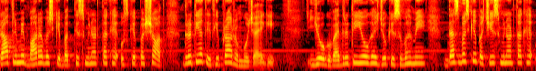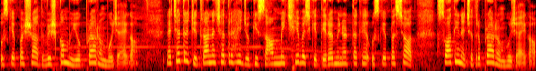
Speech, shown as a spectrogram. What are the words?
रात्रि में बारह बज के बत्तीस मिनट तक है, उसके पश्चात द्वितीय तिथि प्रारंभ हो जाएगी। योग वैद्यति योग है जो कि सुबह में दस बज के पच्चीस मिनट तक है, उसके पश्चात विश्वकम्भ योग प्रारंभ हो जाएगा। नक्षत्र चित्रा नक्षत्र है जो कि शाम में छः बज के तेरह मिनट तक है। उसके पश्चात स्वाति नक्षत्र प्रारंभ हो जाएगा।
